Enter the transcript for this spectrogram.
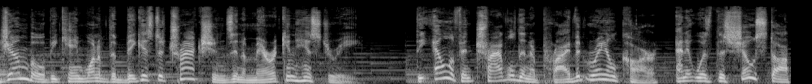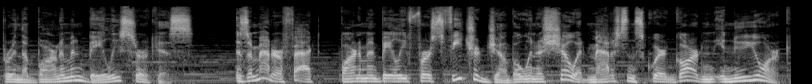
Jumbo became one of the biggest attractions in American history. The elephant traveled in a private rail car, and it was the showstopper in the Barnum and Bailey Circus. As a matter of fact, Barnum and Bailey first featured Jumbo in a show at Madison Square Garden in New York.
